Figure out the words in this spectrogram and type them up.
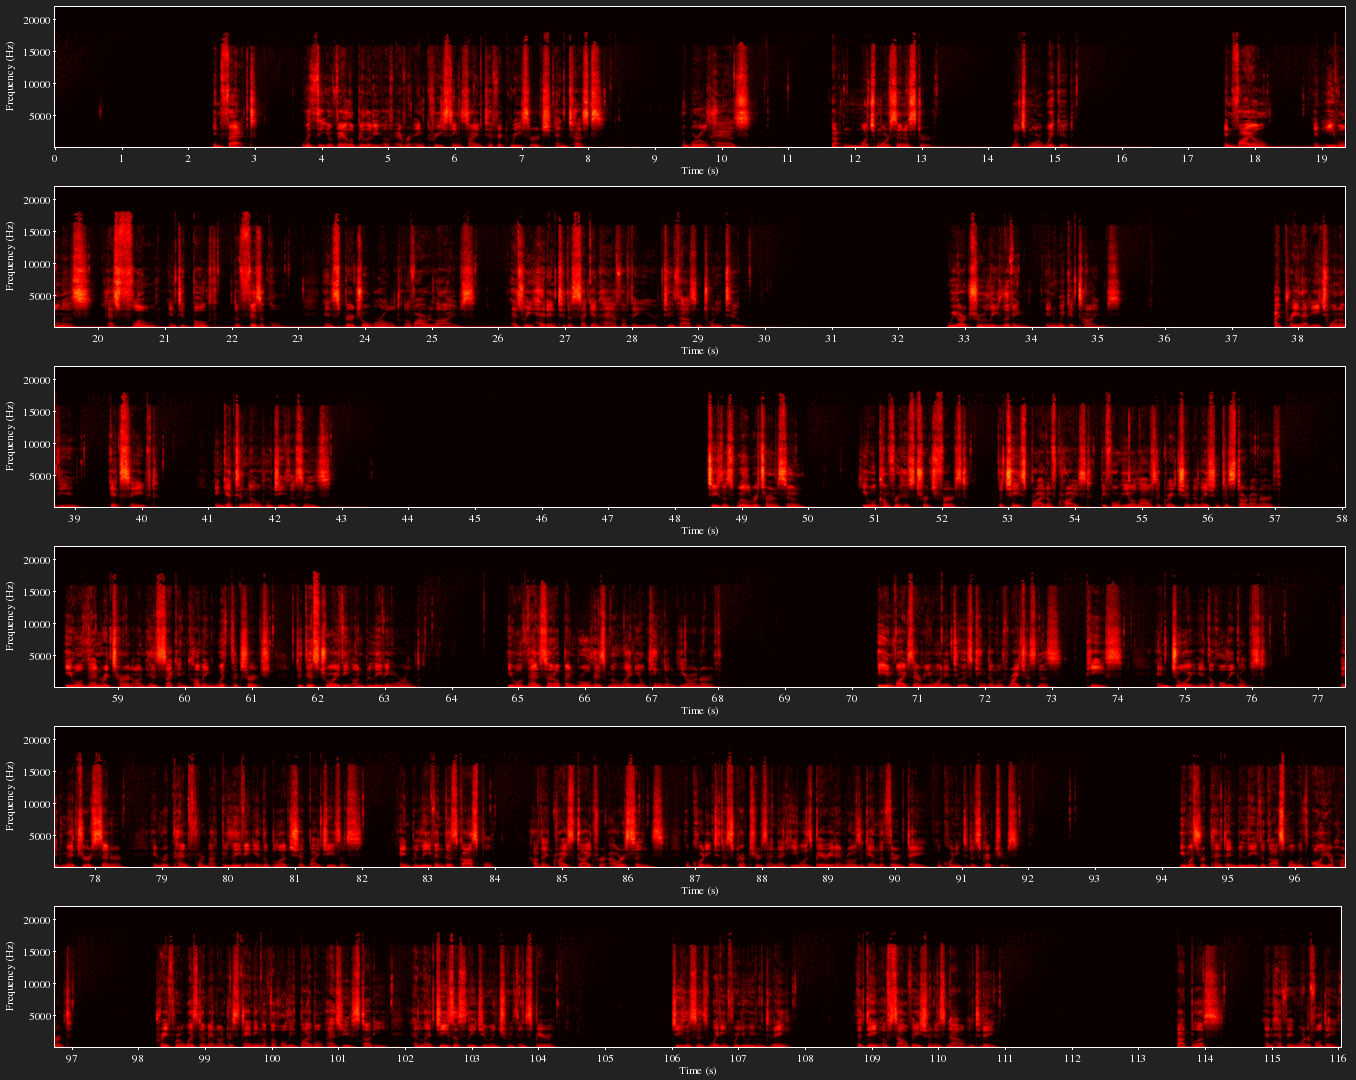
In fact, with the availability of ever increasing scientific research and tests, the world has gotten much more sinister, much more wicked. And vile and evilness has flowed into both the physical and spiritual world of our lives as we head into the second half of the year 2022. We are truly living in wicked times. I pray that each one of you gets saved and get to know who Jesus is. Jesus will return soon. He will comfort his church first, the chaste bride of Christ, before he allows the great tribulation to start on earth. He will then return on his second coming with the church to destroy the unbelieving world. He will then set up and rule his millennial kingdom here on earth. He invites everyone into his kingdom of righteousness, peace, and joy in the Holy Ghost. Admit you're a sinner and repent for not believing in the blood shed by Jesus, and believe in this gospel how that Christ died for our sins according to the scriptures, and that he was buried and rose again the third day, according to the scriptures. You must repent and believe the gospel with all your heart. Pray for wisdom and understanding of the Holy Bible as you study, and let Jesus lead you in truth and spirit. Jesus is waiting for you even today. The day of salvation is now and today. God bless and have a wonderful day.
